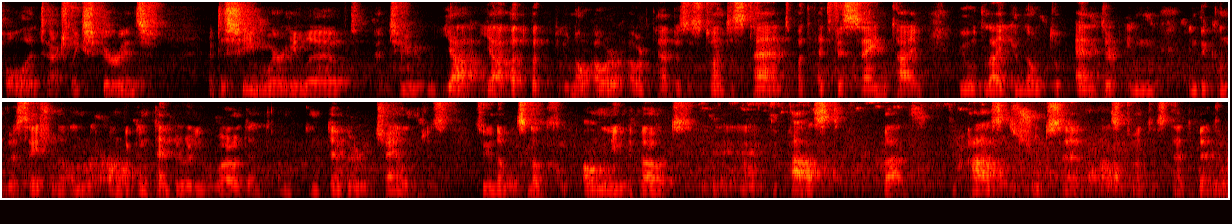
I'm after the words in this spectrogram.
Poland to actually experience and to see where he lived and to. Yeah, yeah, but but you know our our purpose is to understand, but at the same time we would like you know to enter in in the conversation on on the contemporary world and on contemporary challenges. So you know it's not only about uh, the past, but the past should serve us to understand better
